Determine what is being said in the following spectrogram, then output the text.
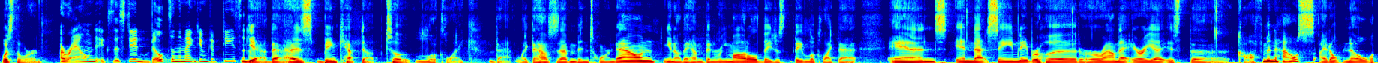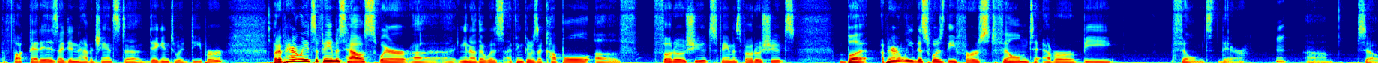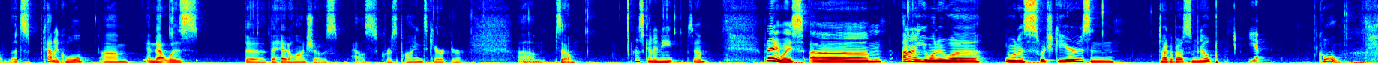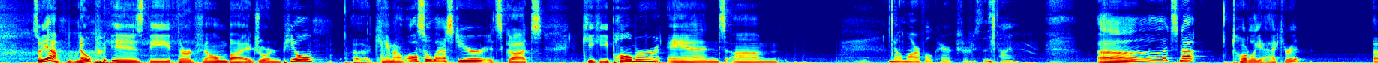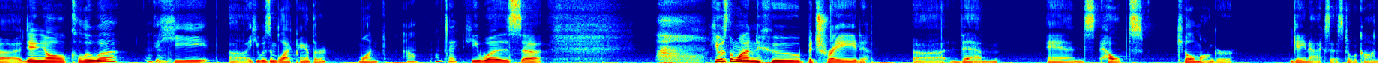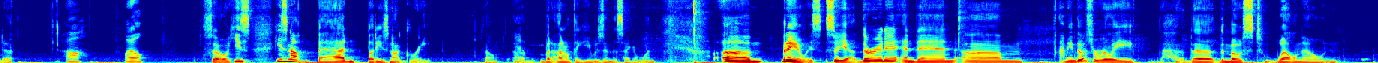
what's the word around existed, built in the 1950s. yeah that has been kept up to look like that. Like the houses haven't been torn down you know they haven't been remodeled they just they look like that. And in that same neighborhood or around that area is the Kaufmann house. I don't know what the fuck that is. I didn't have a chance to dig into it deeper. But apparently it's a famous house where uh, you know there was i think there was a couple of photo shoots famous photo shoots but apparently this was the first film to ever be filmed there Hmm. um, so that's kind of cool um, and that was the the head honcho's house chris pine's character um, so that's kind of neat so but anyways um, i don't know you want to uh, you want to switch gears and talk about some nope Yep. Cool. So yeah, Nope is the third film by Jordan Peele. Uh, came out also last year. It's got Keke Palmer and um, No Marvel characters this time. uh, it's not totally accurate. Uh, Daniel Kaluuya, he uh, he was in Black Panther one. Oh, okay. He was uh, he was the one who betrayed uh, them and helped Killmonger gain access to Wakanda. Ah, well, So he's he's not bad, but he's not great. So, uh, but I don't think he was in the second one. Um, but anyways, so yeah, they're in it, and then um, I mean, those are really the the most well known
